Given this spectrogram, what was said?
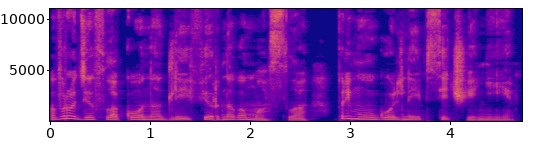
вроде флакона для эфирного масла, прямоугольный в сечении.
